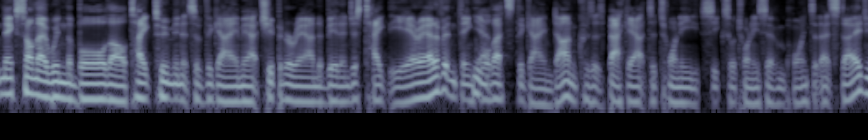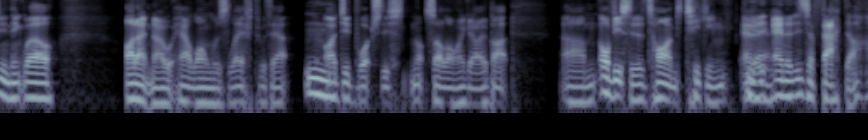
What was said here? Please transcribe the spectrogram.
next time they win the ball, they'll take two minutes of the game out, chip it around a bit, and just take the air out of it, and think, Yeah. well, that's the game done because it's back out to twenty six or twenty seven points at that stage. And you think, well, I don't know how long was left without. Mm. I did watch this not so long ago, but Um, obviously, the time's ticking, and, Yeah. it, and it is a factor.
